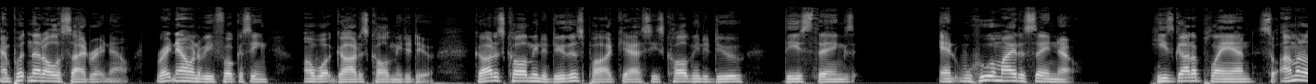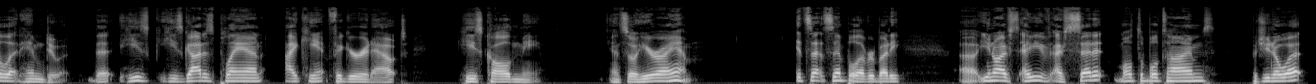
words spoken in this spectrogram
I'm putting that all aside right now. Right now, I'm going to be focusing on what God has called me to do. God has called me to do this podcast. He's called me to do these things. And who am I to say no? He's got a plan, so I'm going to let him do it. That he's he's got his plan. I can't figure it out. He's called me. And so here I am. It's that simple, everybody. Uh, you know, I've, I've I've said it multiple times, but you know what?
